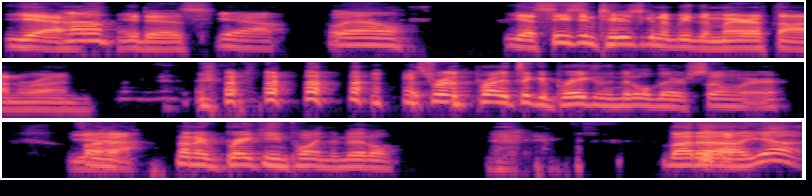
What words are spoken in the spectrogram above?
Yeah, Uh, it is. Yeah. Well, Yeah, season two is going to be the marathon run. that's where I'd probably take a break in the middle there somewhere. Find Yeah. a, find a breaking point in the middle. But uh yeah,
